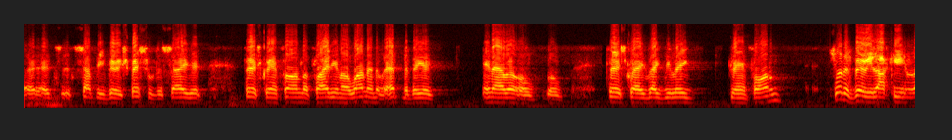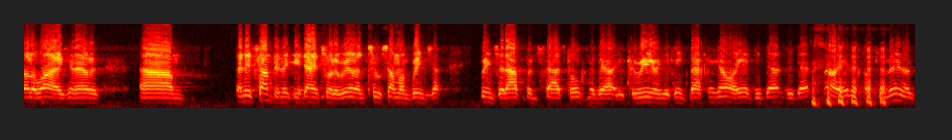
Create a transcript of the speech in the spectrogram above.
it's, it's something very special to say that first grand final I played in, I won, and it happened to be a NRL or, or first grade rugby league grand final. Sort of very lucky in a lot of ways, you know. Um, and it's something that you don't sort of realize until someone brings up, brings it up and starts talking about your career, and you think back and go, "Oh yeah, did that, did that." Oh yeah, that's not too bad.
